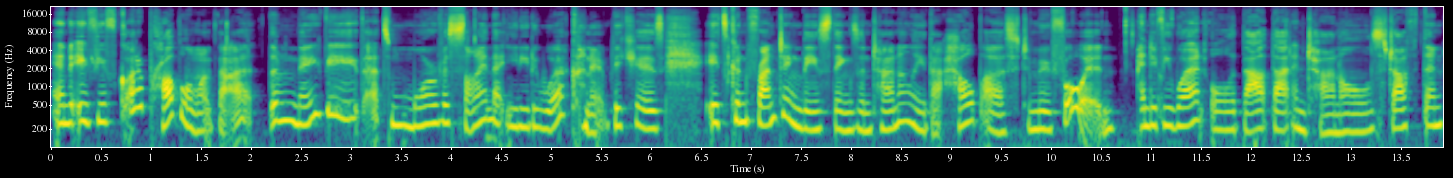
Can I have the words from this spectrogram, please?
And if you've got a problem with that, then maybe that's more of a sign that you need to work on it because it's confronting these things internally that help us to move forward. And if you weren't all about that internal stuff, then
